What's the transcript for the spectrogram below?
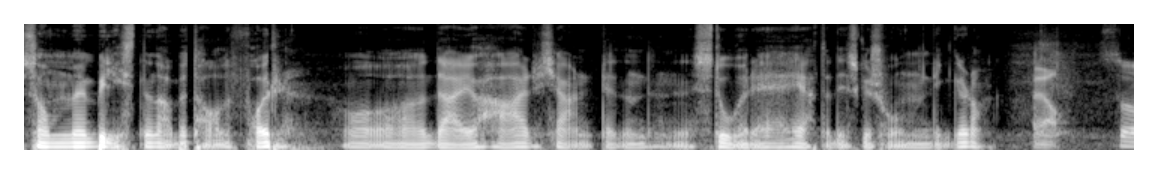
som bilistene da betaler for. Og det er jo her kjernen til den store, hete diskusjonen ligger, da. Ja. Så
